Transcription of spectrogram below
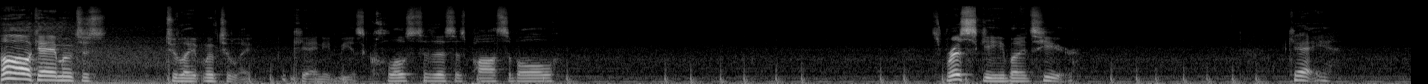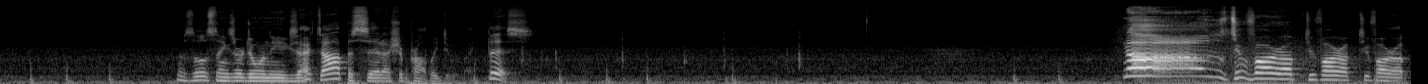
Oh, okay, moved too, too late. Moved too late. Okay, I need to be as close to this as possible. It's risky, but it's here. Okay. As those things are doing the exact opposite, I should probably do it like this. No! Too far up, too far up, too far up.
